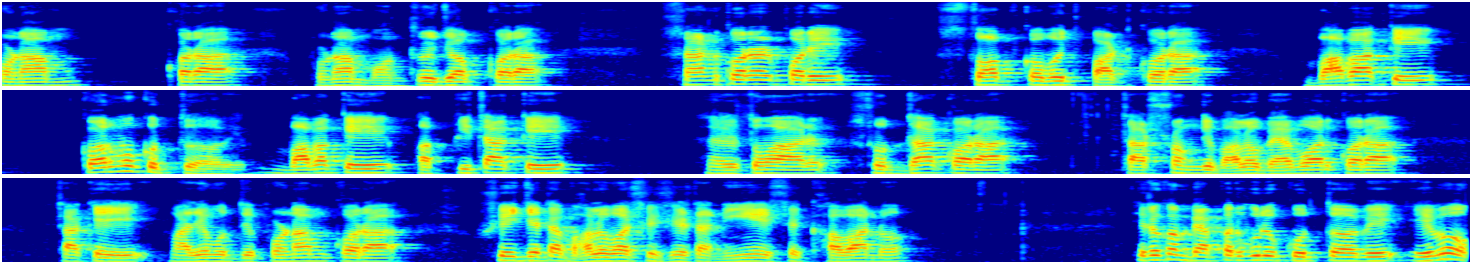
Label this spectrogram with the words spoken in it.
প্রণাম করা, প্রণাম মন্ত্র জপ করা, স্নান করার পরে স্তব কবচ পাঠ করা, বাবাকে কর্ম করতে হবে। বাবাকে বা পিতাকে তোমার শ্রদ্ধা করা তার সঙ্গে ভালো ব্যবহার করা, তাকে মাঝে মধ্যে প্রণাম করা, সে যেটা ভালোবাসে সেটা নিয়ে এসে খাওয়ানো। এরকম ব্যাপারগুলো করতে হবে এবং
